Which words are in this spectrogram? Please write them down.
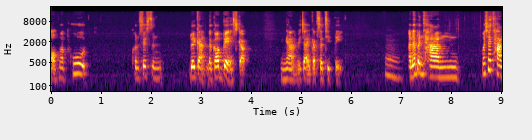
ออกมาพูด consistent ด้วยกัน แล้วก็เบสกับงานวิจัยกับสถิติอันนั้นเป็นทางไม่ใช่ทาง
